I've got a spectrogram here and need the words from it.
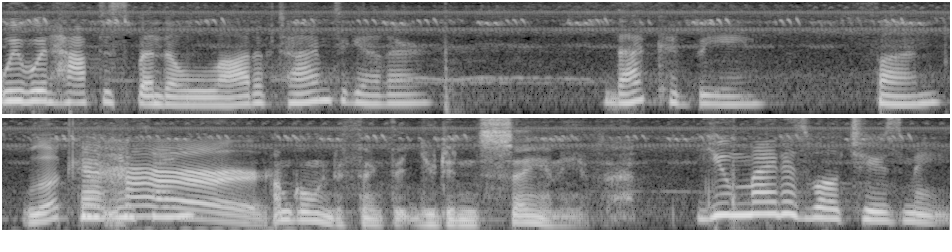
We would have to spend a lot of time together. That could be fun. Look at you think? her. I'm going to think that you didn't say any of that. You might as well choose me.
